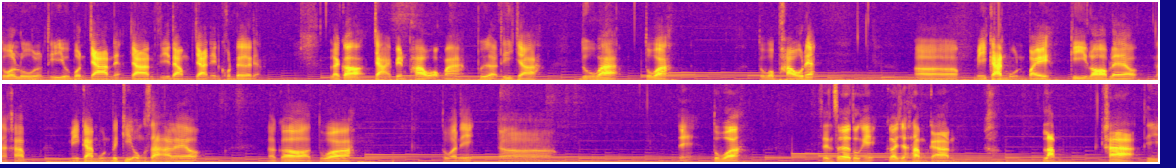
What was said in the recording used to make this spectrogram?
ตัวรูที่อยู่บนจานเนี่ยจานสีดำจาน encoder เนี่ยแล้วก็จ่ายเป็นเพาออกมา เพื่อที่จะดูว่าตัวตัวเพาเนี่ยมีการหมุนไป กี่รอบแล้วนะครับ มีการหมุนไปกี่องศาแล้ว แล้วก็ตัวตัวนี้เนี่ยตัวเซนเซอร์ตรงนี้ก็จะทำการรับค่าที่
